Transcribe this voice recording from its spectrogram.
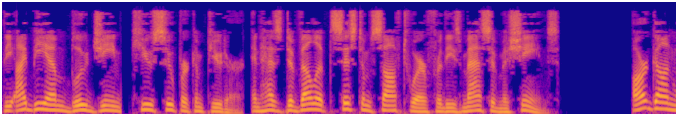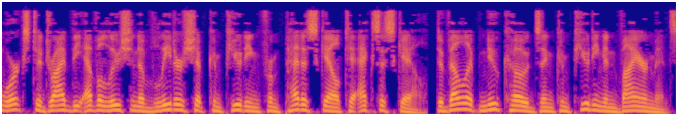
the IBM Blue Gene – Q supercomputer, and has developed system software for these massive machines. Argonne works to drive the evolution of leadership computing from petascale to exascale, develop new codes and computing environments,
